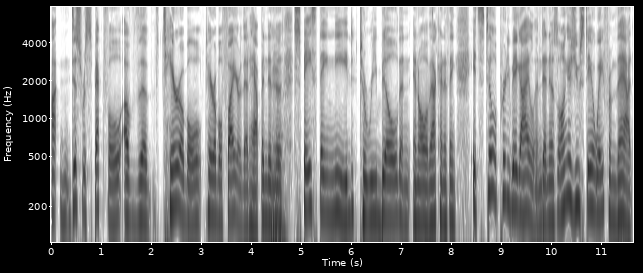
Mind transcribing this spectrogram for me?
Uh, disrespectful of the terrible, terrible fire that happened and Yeah. the space they need to rebuild and, and all of that kind of thing. It's still a pretty big island. And as long as you stay away from that,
